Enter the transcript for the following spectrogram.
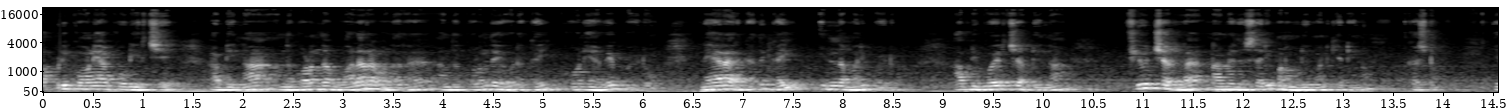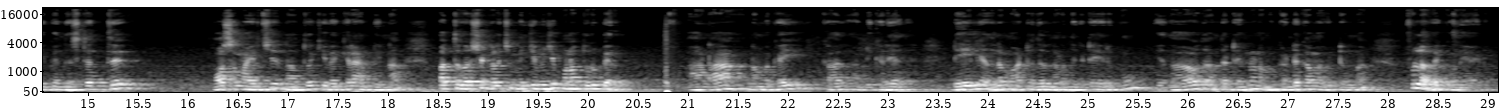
அப்படி கோணையாக கூடிருச்சு அப்படின்னா அந்த குழந்தை வளர வளர அந்த குழந்தையோட கை கோணையாகவே போயிடும். நேராக இருக்காது கை இந்த மாதிரி போயிடும். அப்படி போயிடுச்சு அப்படின்னா ஃப்யூச்சரில் நாம் இதை சரி பண்ண முடியுமான்னு கேட்டிங்கன்னா கஷ்டம். இப்போ இந்த ஸ்ட்ரெத்து மோசமாயிடுச்சு நான் தூக்கி வைக்கிறேன் அப்படின்னா பத்து வருஷம் கழிச்சு மிஞ்சி மிஞ்சி போனால் துருப்பேறும் ஆனால் நம்ம கை கால் அப்படி கிடையாது. டெய்லி அதில் மாற்றுதல் நடந்துக்கிட்டே இருக்கும். ஏதாவது அந்த டைமில் நம்ம கண்டுக்காமல் விட்டோம்னா ஃபுல்லாகவே கொனையாயிடும்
